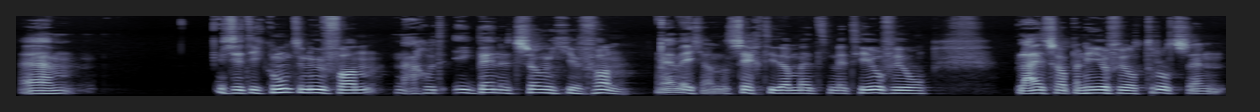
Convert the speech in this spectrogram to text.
um, zit hij continu van, nou goed, ik ben het zoontje van. Weet je, en dat zegt hij dan met, met heel veel blijdschap en heel veel trots. En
